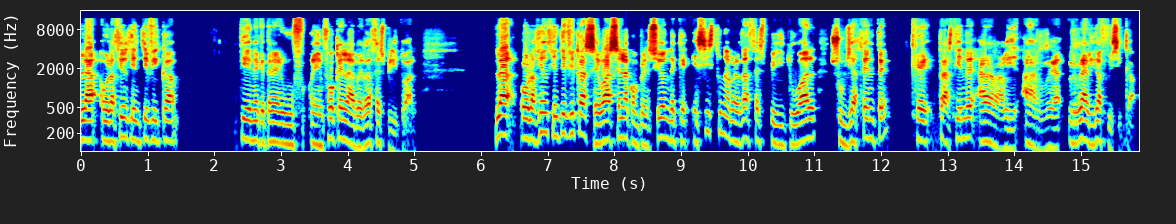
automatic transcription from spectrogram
La oración científica tiene que tener un enfoque en la verdad espiritual. La oración científica se basa en la comprensión de que existe una verdad espiritual subyacente que trasciende a la realidad, física.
